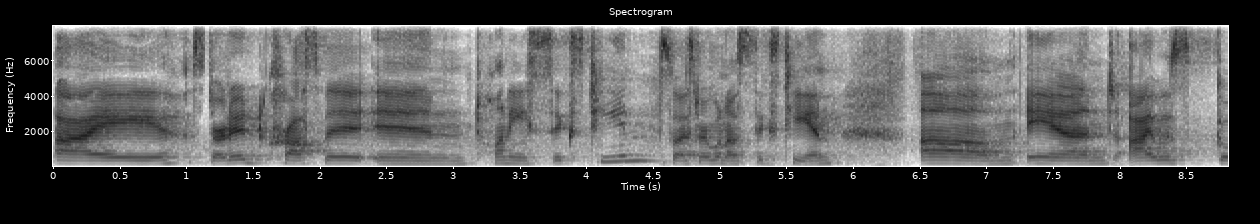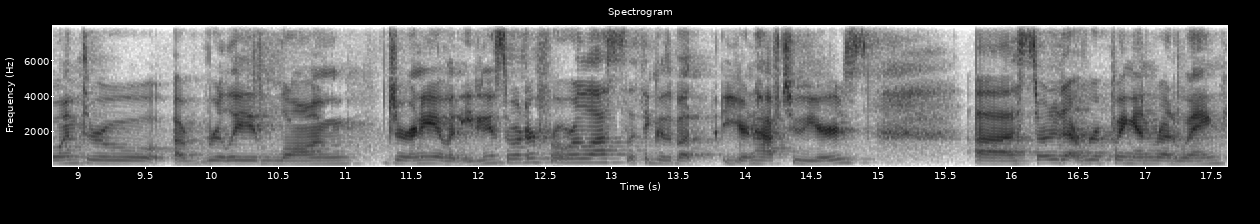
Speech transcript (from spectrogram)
I started CrossFit in 2016. So I started when I was 16. Um, and I was going through a really long journey of an eating disorder for over the last, I think it was about a year and a half, two years. Uh, started at Ripwing and Red Wing.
